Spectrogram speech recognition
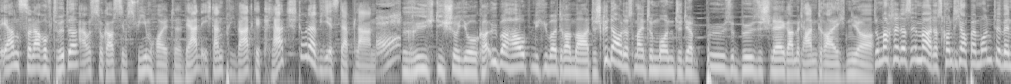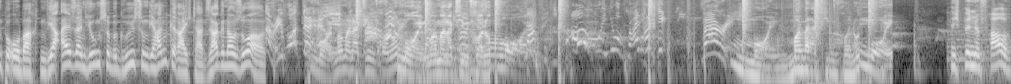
Ernst danach auf Twitter. Auszug aus dem Stream heute. Werde ich dann privat geklatscht oder wie ist der Plan? Richtig, Shoyoka. Überhaupt nicht überdramatisch. Genau das meinte Monte, der böse, böse Schläger mit Handreichen, ja. So macht er das immer. Das konnte ich auch beim Monte-Event beobachten, wie er all seinen Jungs zur Begrüßung die Hand gereicht hat. Sah genau so aus. Moin, moin, meine aktiven Freunde. Moin, moin, meine aktiven Freunde. Moin, moin, meine aktiven Freunde. Moin. Ich bin eine Frau.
